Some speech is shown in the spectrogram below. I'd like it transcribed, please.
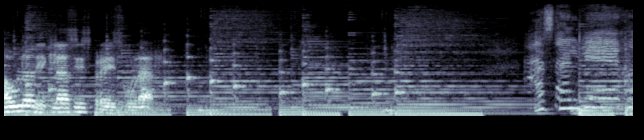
Aula de clases preescolar. Hasta el viejo.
